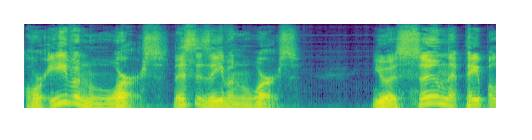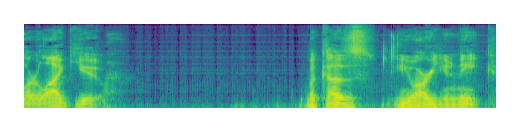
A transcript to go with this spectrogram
or even worse, this is even worse. You assume that people are like you because you are unique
